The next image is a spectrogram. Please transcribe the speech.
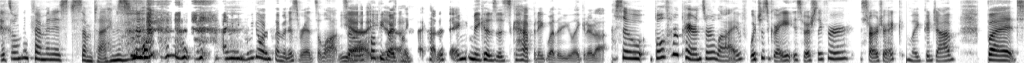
it's only feminist sometimes. I mean, we go in feminist rants a lot. So Yeah, hope you yeah. guys like that kind of thing because it's happening whether you like it or not. So both her parents are alive, which is great, especially for Star Trek. Like good job. But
